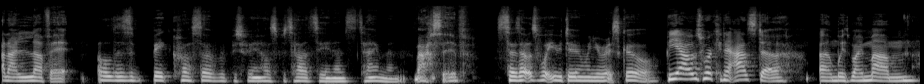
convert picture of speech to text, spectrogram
and I love it. Oh, there's a big crossover between hospitality and entertainment. Massive. So that was what you were doing when you were at school. But yeah, I was working at Asda um, with my mum.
